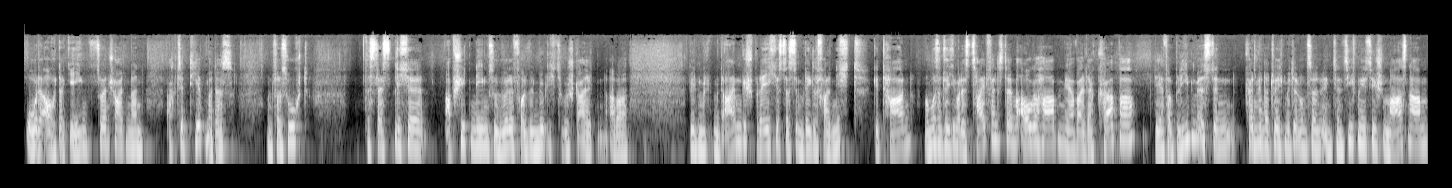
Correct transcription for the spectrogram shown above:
oder auch dagegen zu entscheiden, dann akzeptiert man das und versucht, das restliche Abschied nehmen so würdevoll wie möglich zu gestalten. Aber mit, mit einem Gespräch ist das im Regelfall nicht getan. Man muss natürlich immer das Zeitfenster im Auge haben, ja, weil der Körper, der verblieben ist, den können wir natürlich mit unseren intensivmedizinischen Maßnahmen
